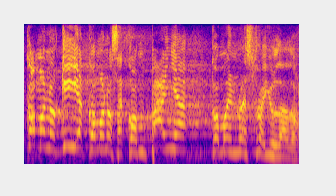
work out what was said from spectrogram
cómo nos guía, cómo nos acompaña, cómo es nuestro ayudador.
